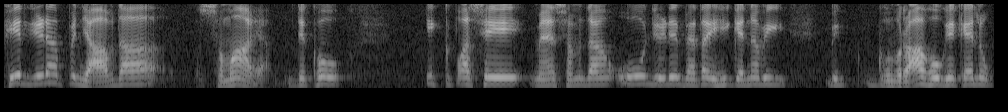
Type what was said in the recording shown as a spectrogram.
ਫਿਰ ਜਿਹੜਾ ਪੰਜਾਬ ਦਾ ਸਮਾਂ ਆਇਆ ਦੇਖੋ ਇੱਕ ਪਾਸੇ ਮੈਂ ਸਮਝਦਾ ਉਹ ਜਿਹੜੇ ਮੈਂ ਤਾਂ ਇਹੀ ਕਹਿਣਾ ਵੀ ਵੀ ਗੁੰਮਰਾਹ ਹੋ ਗਏ ਕਹਿ ਲਓ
